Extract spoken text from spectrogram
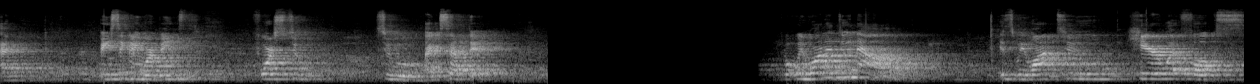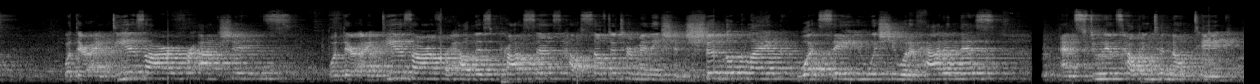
And basically we're being forced to, to accept it. What we want to do now is we want to hear what folks, what their ideas are for actions, what their ideas are for how this process, how self-determination should look like, what say you wish you would have had in this, and students helping to note take.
